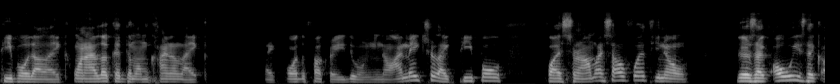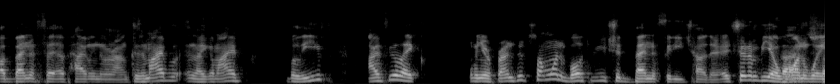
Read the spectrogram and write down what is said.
people that like when I look at them, I'm kind of like, like, what the fuck are you doing? You know, I make sure like people who I surround myself with, you know, there's like always like a benefit of having them around. Because in my like in my belief, I feel like when you're friends with someone, both of you should benefit each other. It shouldn't be a one way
